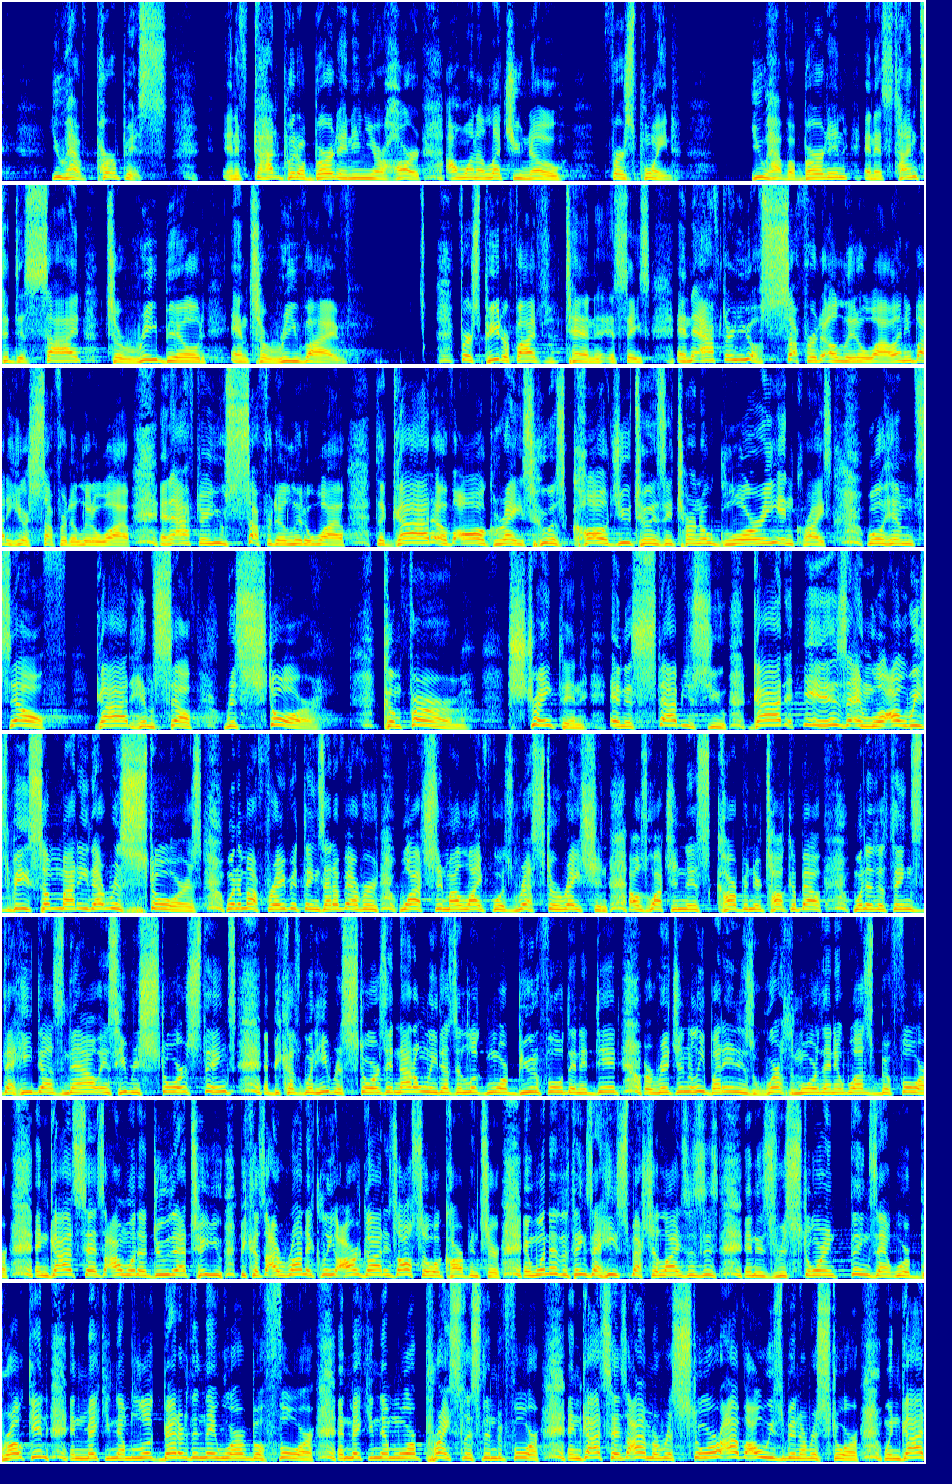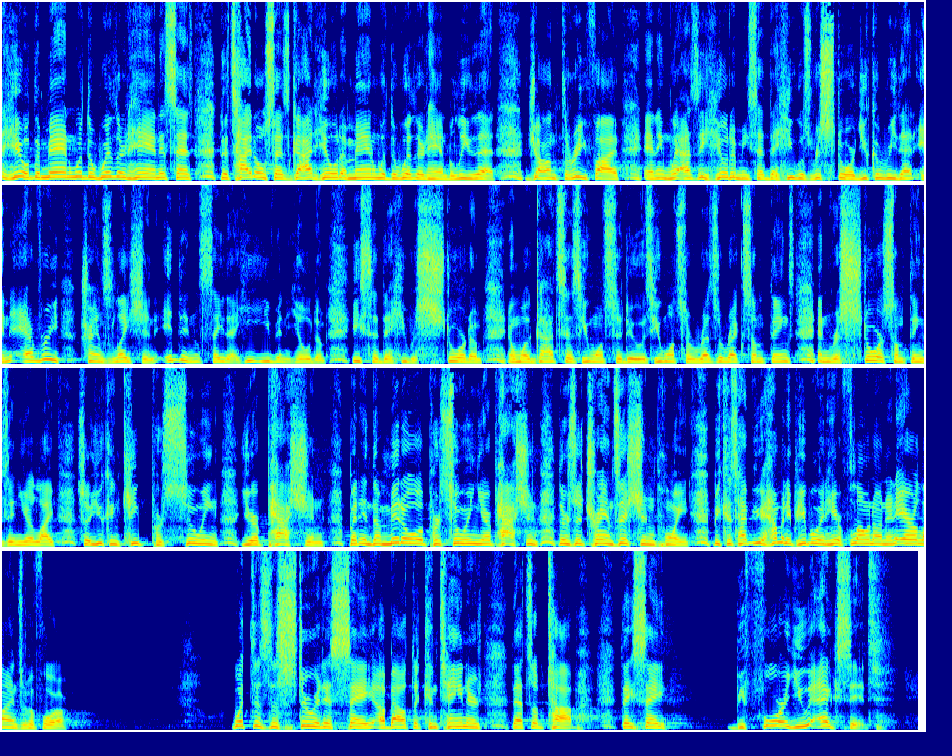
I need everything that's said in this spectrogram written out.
you have purpose. And if God put a burden in your heart, I want to let you know first point you have a burden, and it's time to decide to rebuild and to revive. First Peter 5 10, it says, and after you have suffered a little while, anybody here suffered a little while, and after you suffered a little while, the God of all grace, who has called you to his eternal glory in Christ, will himself, God himself, restore, confirm, strengthen, and establish you. God is and will always be somebody that restores. One of my favorite things that I've ever watched in my life was restoration. I was watching this carpenter talk about one of the things that he does now is he restores things. And because when he restores it, not only does it look more beautiful than it did originally, but it is worth more than it was before. And God says, I want to do that to you because ironically, our God is also a carpenter. And one of the things that he specializes is and is restoring things that were broken and making them look better than they were before and making them more priceless than before. And God says, I'm a restorer. I've always been a restorer. When God healed the man with the withered hand, it says, the title says, God healed a man with the withered hand. Believe that. John 3 5. And as he healed him, he said that he was restored. You can read that in every translation. It didn't say that he even healed him, he said that he restored him. And what God says he wants to do is he wants to resurrect some things and restore some things in your your life so you can keep pursuing your passion. But in the middle of pursuing your passion, there's a transition point. Because have you, how many people in here flown on an airlines before? What does the stewardess say about the container that's up top? They say, before you exit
